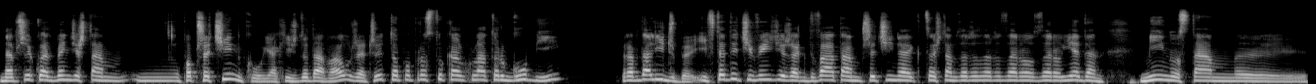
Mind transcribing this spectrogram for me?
na przykład będziesz tam mm, po przecinku jakieś dodawał rzeczy, to po prostu kalkulator gubi, prawda, liczby. I wtedy ci wyjdzie, że jak 2 tam przecinek coś tam 00001 minus tam y,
